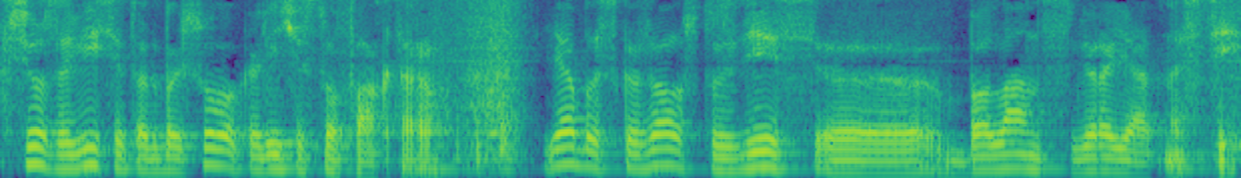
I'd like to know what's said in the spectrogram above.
Все зависит от большого количества факторов. Я бы сказал, что здесь э, баланс вероятностей.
